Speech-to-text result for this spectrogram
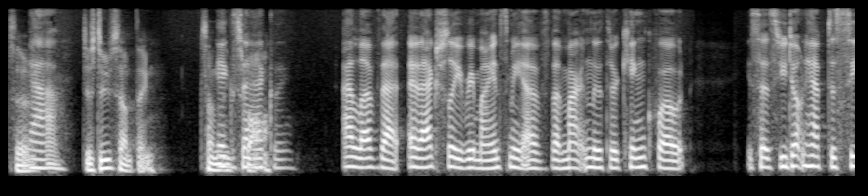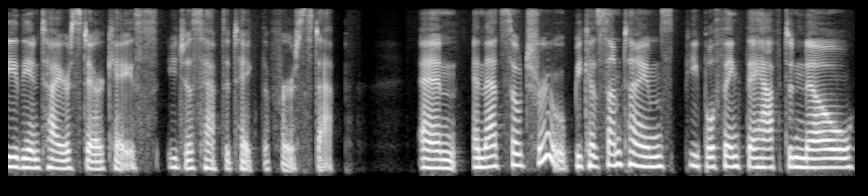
So yeah. just do something. Something exactly. Small. I love that. It actually reminds me of the Martin Luther King quote. He says, You don't have to see the entire staircase. You just have to take the first step. And and that's so true because sometimes people think they have to know,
